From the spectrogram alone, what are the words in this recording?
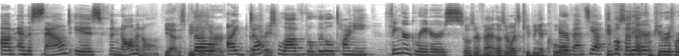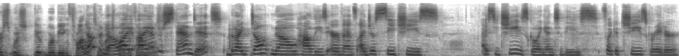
um, and the sound is phenomenal. Yeah, the speakers Though are I don't treat. love the little tiny finger graters. Those are vent. Those are what's keeping it cool. Air vents, yeah. People said They're- that computers were were, were being throttled No, too much no. by I, the thermals. I understand it, but I don't know how these air vents. I just see cheese. I see cheese going into these. It's like a cheese grater.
